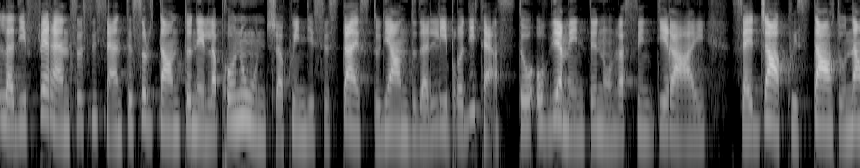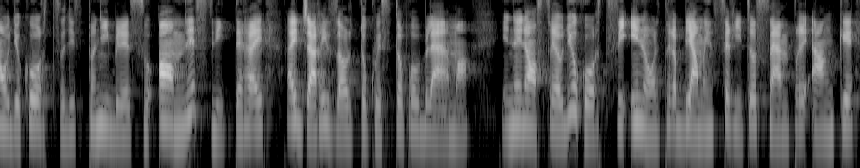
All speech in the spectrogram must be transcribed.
la differenza si sente soltanto nella pronuncia, quindi se stai studiando dal libro di testo ovviamente non la sentirai. Se hai già acquistato un audiocorso disponibile su Omnes Litterae hai già risolto questo problema. Nei nostri audiocorsi inoltre abbiamo inserito sempre anche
